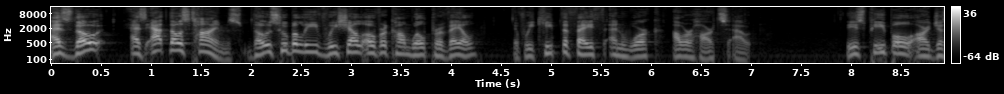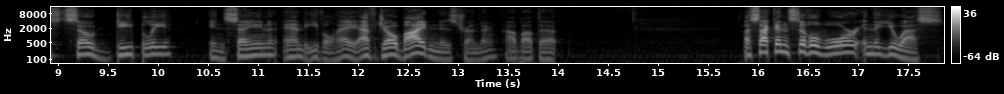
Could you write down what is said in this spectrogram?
As though as at those times, those who believe we shall overcome will prevail if we keep the faith and work our hearts out. These people are just so deeply insane and evil. Hey, F. Joe Biden is trending. How about that? A second civil war in the U.S.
